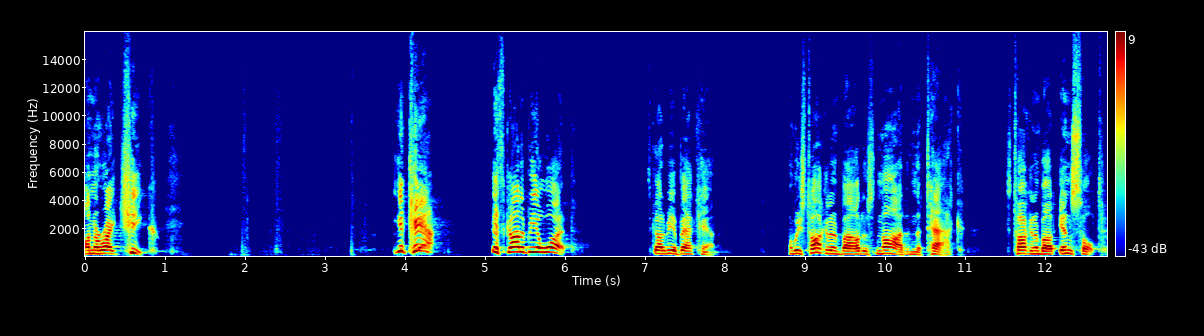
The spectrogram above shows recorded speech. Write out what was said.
on the right cheek. You can't. It's got to be a what? It's got to be a backhand. And what he's talking about is not an attack, he's talking about insult.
